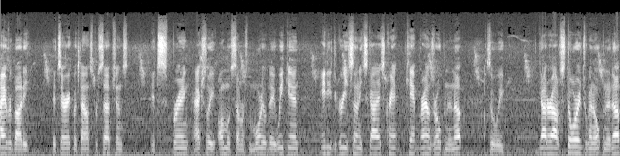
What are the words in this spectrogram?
Hi everybody, it's Eric with Balanced Perceptions. It's spring, actually almost summer, Memorial Day weekend. 80 degree sunny skies, camp campgrounds are opening up. So we got her out of storage, we're gonna open it up.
